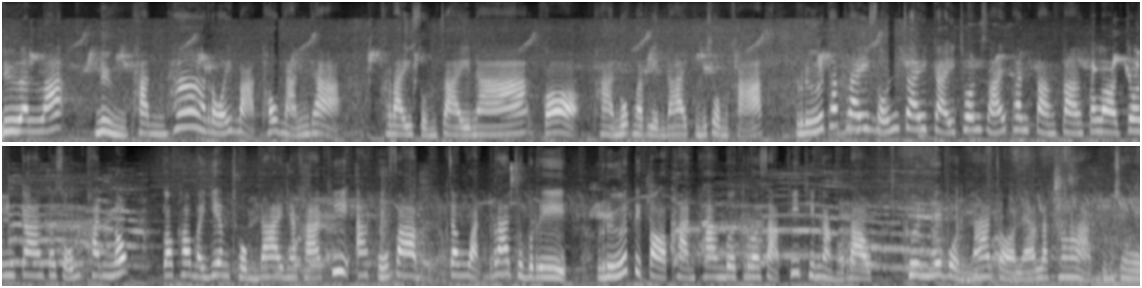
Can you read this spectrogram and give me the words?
เดือนละ 1,500 บาทเท่านั้นค่ะ ใครสนใจนะ ก็พานกมาเรียนได้คุณผู้ชมค่ะหรือถ้าใครสนใจไก่ชนสายพันธุ์ต่างๆ ตลอดจนการผสมพันธุ์นก ก็เข้ามาเยี่ยมชมได้นะคะ ที่อากูฟาร์มจังหวัดราชบุรี หรือติดต่อผ่านทางเบอร์โทรศัพท์ที่ทีมงานของเราขึ้นให้บนหน้าจอแล้วล่ะค่ะคุณผู้ชม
